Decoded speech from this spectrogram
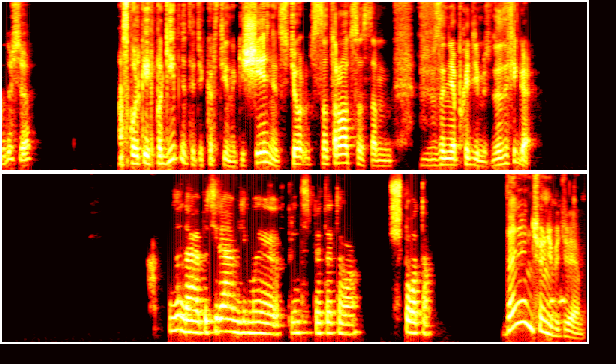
Вот и все. А сколько их погибнет, этих картинок, исчезнет, стер, сотрется там, за необходимость? Да дофига. Ну да, потеряем ли мы, в принципе, от этого что-то? Да не, ничего не потеряем.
